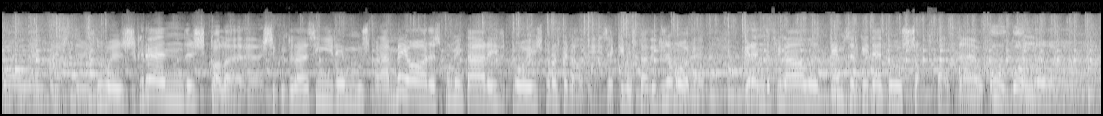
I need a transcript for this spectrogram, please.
Bola entre estas duas grandes escolas. Se continuar assim, iremos para a meia hora suplementar e depois para os penaltis. Aqui no Estádio do Jamor. Grande final, temos arquitetos, só falta o golo.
